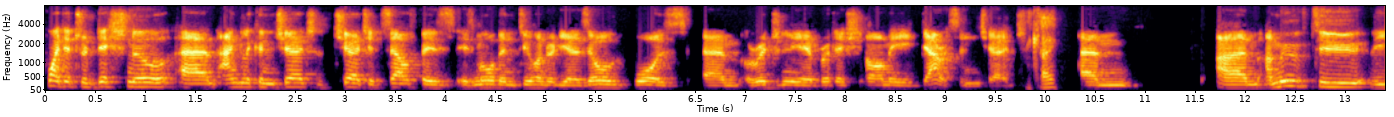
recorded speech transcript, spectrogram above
quite a traditional um, Anglican church. The church itself is is more than 200 years old. Was um, originally a British Army garrison church. Okay. Um, um I moved to the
